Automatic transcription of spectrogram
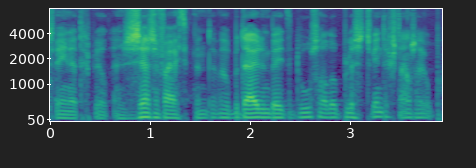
32 gespeeld en 56 punten. Wel beduidend beter doelsaldo. Plus 20 staan zij op.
